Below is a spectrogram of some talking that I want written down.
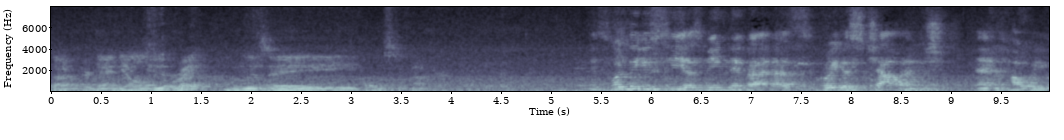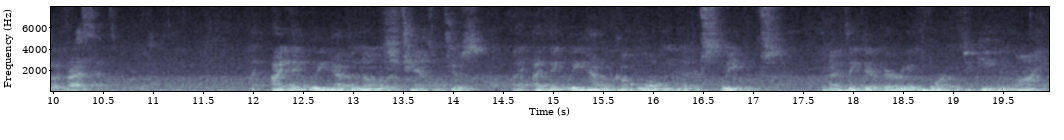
Dr. Danielle Dubright, who is a holistic doctor. Yes, what do you see as being Nevada's greatest challenge and how will you address it? I think we have a number of challenges. I, I think we have a couple of them that are sleepers, and I think they're very important to keep in mind.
